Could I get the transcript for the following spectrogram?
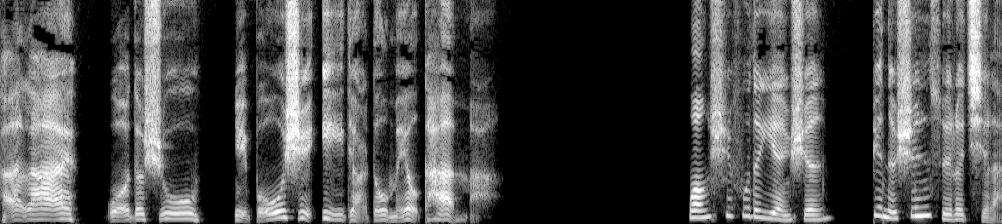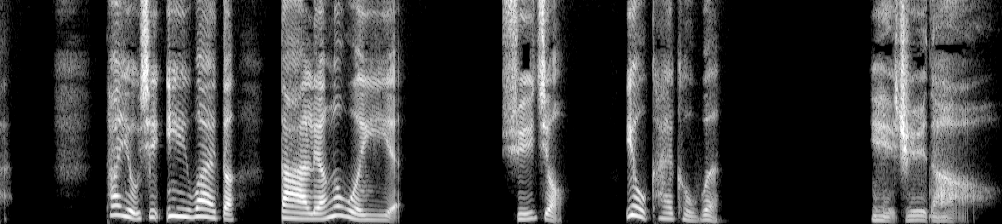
看来我的书你不是一点都没有看吗。王师傅的眼神变得深邃了起来，他有些意外的打量了我一眼，许久，又开口问：“你知道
